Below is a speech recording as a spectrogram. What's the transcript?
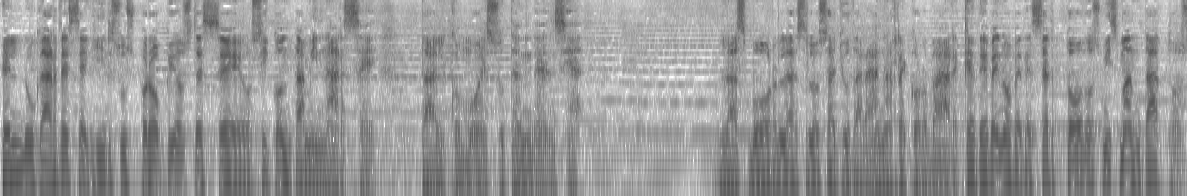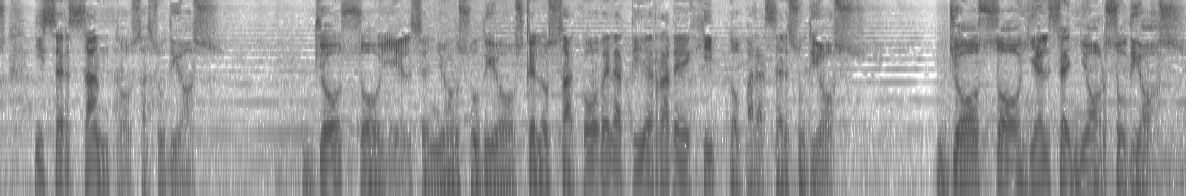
en lugar de seguir sus propios deseos y contaminarse, tal como es su tendencia. Las borlas los ayudarán a recordar que deben obedecer todos mis mandatos y ser santos a su Dios. Yo soy el Señor su Dios que los sacó de la tierra de Egipto para ser su Dios. Yo soy el Señor su Dios.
